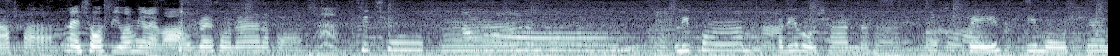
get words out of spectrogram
นะคะ ไหนโชว์ซีว่ามีอะไรบ้างเรโซน่านะคะ ทิชชู่น้ำหอมลิปบาล์มบอดี้โลชั่นนะคะ เฟสอิโมชั่น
